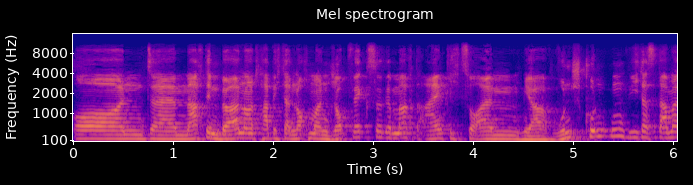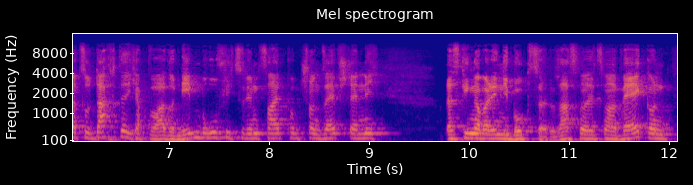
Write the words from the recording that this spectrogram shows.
Und ähm, nach dem Burnout habe ich dann nochmal einen Jobwechsel gemacht, eigentlich zu einem ja, Wunschkunden, wie ich das damals so dachte. Ich war also nebenberuflich zu dem Zeitpunkt schon selbstständig. Das ging aber in die Buchse. Du sagst nur jetzt mal weg. Und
